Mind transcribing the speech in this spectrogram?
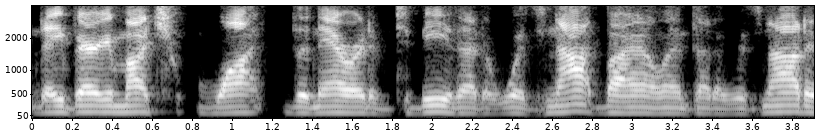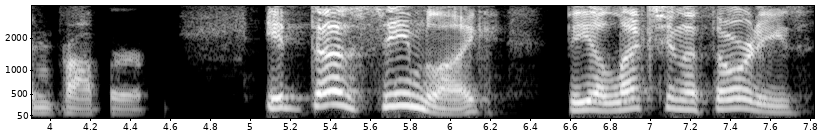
they very much want the narrative to be that it was not violent, that it was not improper. It does seem like the election authorities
